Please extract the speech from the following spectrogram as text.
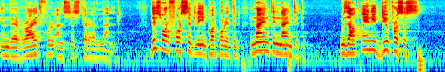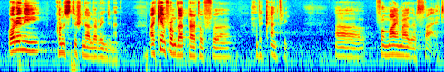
in their rightful ancestral land. These were forcibly incorporated in 1992 without any due process or any constitutional arrangement. I came from that part of uh, the country, uh, from my mother's side.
